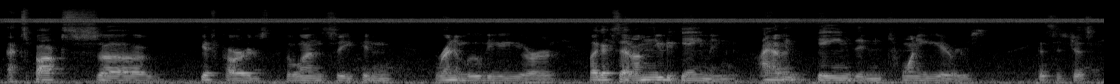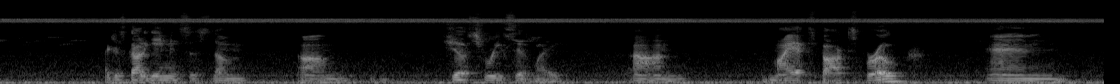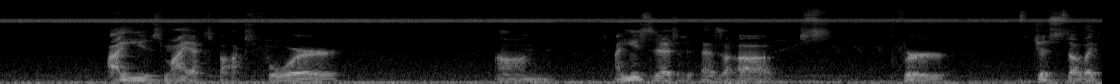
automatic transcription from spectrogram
Xbox uh, gift cards, the ones so you can rent a movie or, like I said, I'm new to gaming. I haven't gamed in 20 years. This is just, I just got a gaming system um, just recently. Um, my Xbox broke and I used my Xbox for, um, I used it as, as a, uh, for just uh, like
